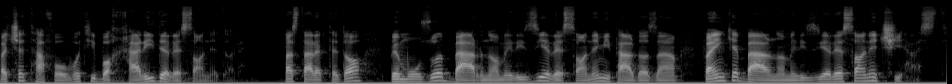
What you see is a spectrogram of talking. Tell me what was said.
و چه تفاوتی با خرید رسانه داره. پس در ابتدا به موضوع برنامه ریزی رسانه می‌پردازم و اینکه برنامه ریزی رسانه چی هست.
